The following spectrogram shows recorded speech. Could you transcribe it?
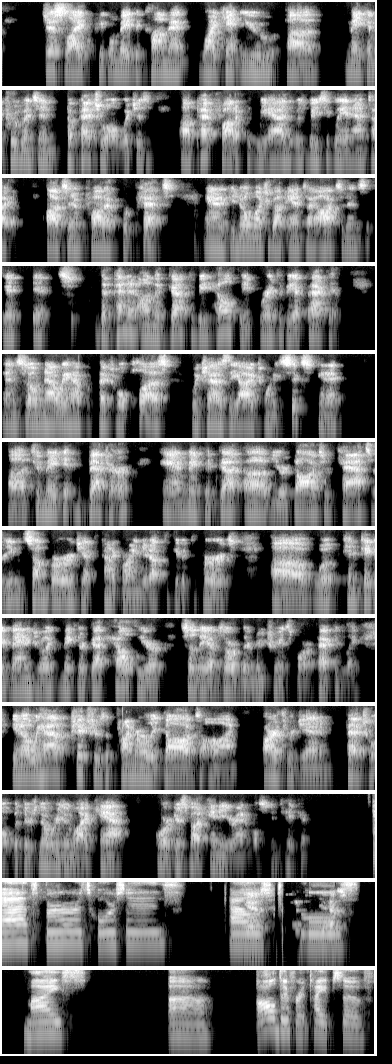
Just like people made the comment, why can't you uh, make improvements in Perpetual, which is a pet product that we had that was basically an antioxidant product for pets. And if you know much about antioxidants, it, it's dependent on the gut to be healthy for it to be effective. And so now we have Perpetual Plus, which has the I-26 in it uh, to make it better and make the gut of your dogs or cats or even some birds, you have to kind of grind it up to give it to birds, uh, will, can take advantage of it make their gut healthier so they absorb their nutrients more effectively. You know, we have pictures of primarily dogs on Arthrogen and Perpetual, but there's no reason why I can't, or just about any of your animals can take it. Cats, birds, horses, cows, Yes, turtles, mice, uh, all different types of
